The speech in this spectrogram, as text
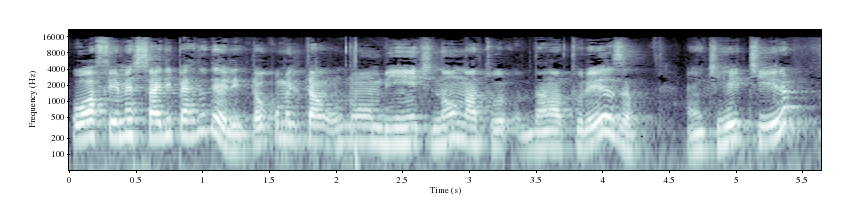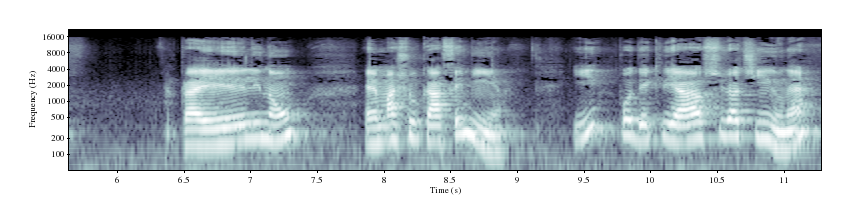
ou a fêmea sai de perto dele. Então como ele está num ambiente não natu da natureza, a gente retira para ele não é, machucar a fêmea e poder criar o filhotinho, né?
